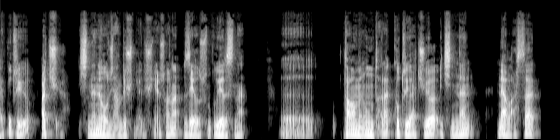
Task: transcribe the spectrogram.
ve kutuyu açıyor. İçinde ne olacağını düşünüyor düşünüyor. Sonra Zeus'un uyarısına e, tamamen unutarak kutuyu açıyor. İçinden ne varsa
